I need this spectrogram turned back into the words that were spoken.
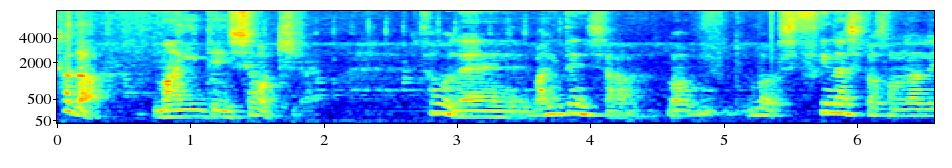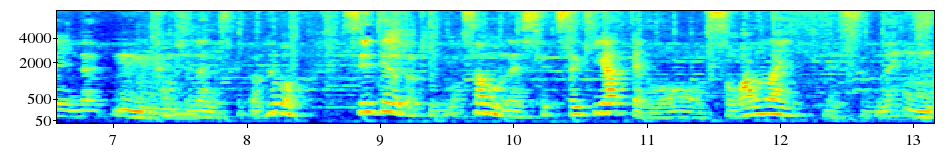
ただ満員電車は嫌いサムね。満員電車、まあまあ、好きな人そんなにいないうん。かもしれないんですけど、でも空いてる時もサムねせ席あっても座らないんですよね。うん。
